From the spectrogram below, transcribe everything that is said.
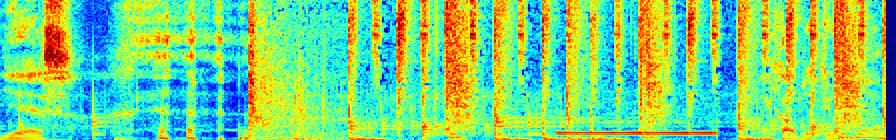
Yes. ik hoop dat hij opneemt.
